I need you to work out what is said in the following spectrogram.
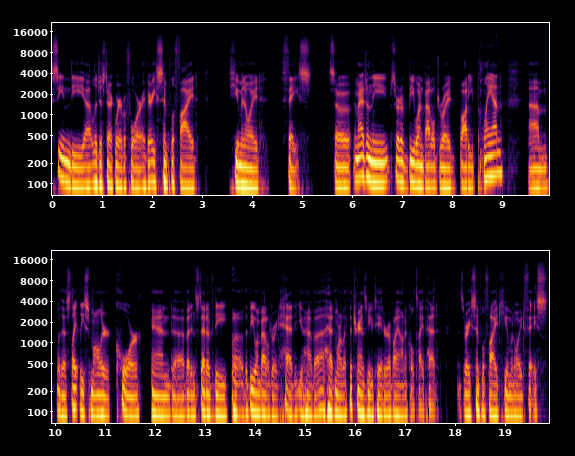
seen the uh, Logistarch wear before, a very simplified humanoid face. So imagine the sort of B1 battle droid body plan um, with a slightly smaller core and uh, but instead of the uh, the B1 battle droid head, you have a head more like the transmutator, a bionicle type head. It's a very simplified humanoid face.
